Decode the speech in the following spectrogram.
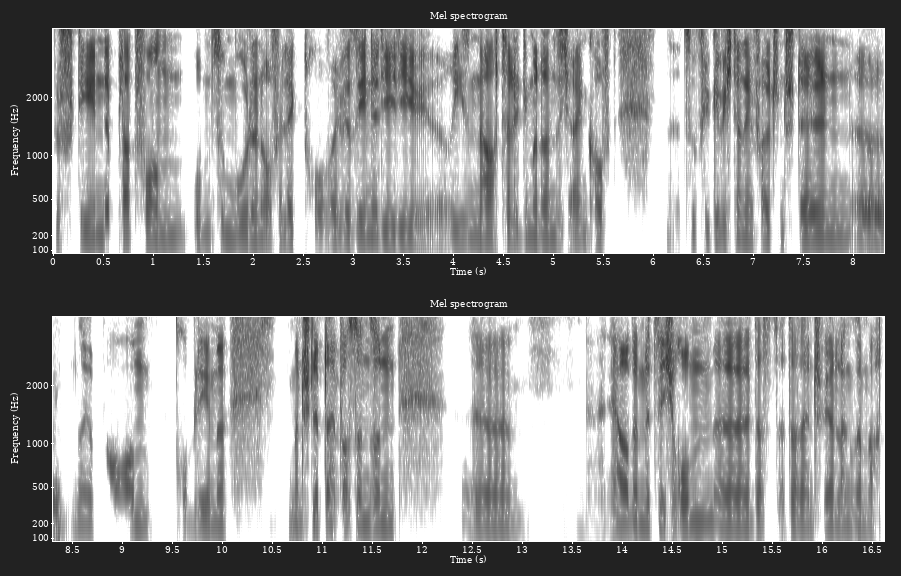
bestehende Plattformen umzumodeln auf Elektro, weil wir sehen ja die, die riesen Nachteile, die man dann sich einkauft. Zu viel Gewicht an den falschen Stellen, äh, ne, Bauraum Probleme. Man schleppt einfach so, so ein äh, Erbe mit sich rum, äh, das, das einen schweren langsam macht.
